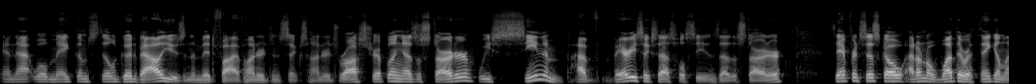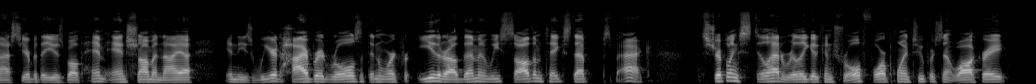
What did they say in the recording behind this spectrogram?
and that will make them still good values in the mid 500s and 600s. Ross Stripling as a starter, we've seen him have very successful seasons as a starter. San Francisco, I don't know what they were thinking last year, but they used both him and Sean Manaea in these weird hybrid roles that didn't work for either of them, and we saw them take steps back. Stripling still had really good control, 4.2% walk rate.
